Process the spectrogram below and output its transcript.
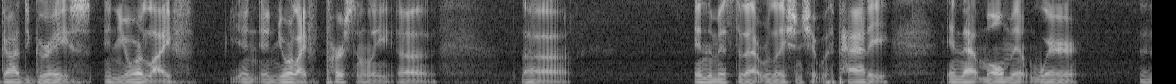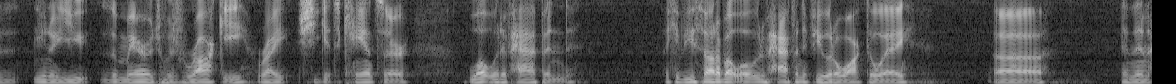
God's grace in your life, in in your life personally, uh, uh, in the midst of that relationship with Patty, in that moment where, th- you know, you the marriage was rocky, right? She gets cancer. What would have happened? Like, have you thought about what would have happened if you would have walked away? Uh, and then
